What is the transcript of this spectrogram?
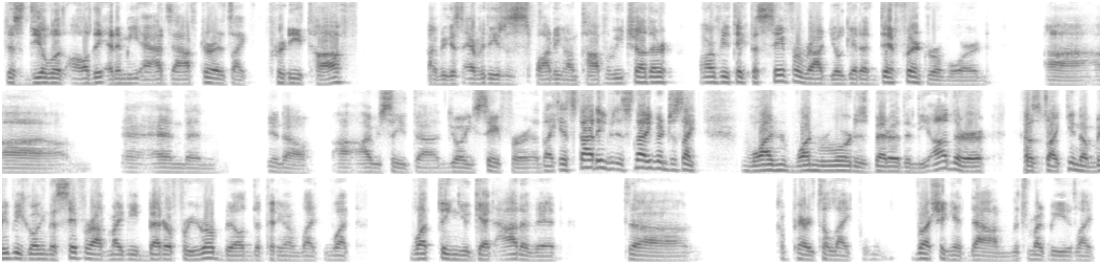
just deal with all the enemy ads after. It's like pretty tough uh, because everything's just spawning on top of each other. Or if you take the safer route, you'll get a different reward. Uh, uh, and then you know, obviously going safer. Like it's not even it's not even just like one one reward is better than the other because like you know maybe going the safer route might be better for your build depending on like what what thing you get out of it to, compared to like rushing it down, which might be like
